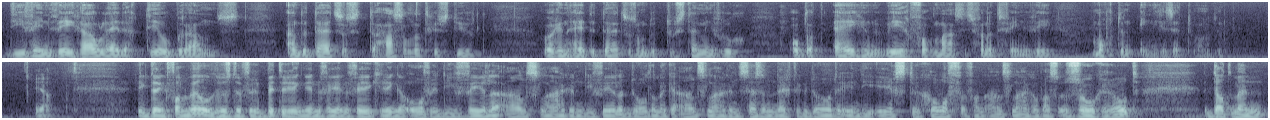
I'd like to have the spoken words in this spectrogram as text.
die VNV-gauwleider Theo Browns aan de Duitsers te Hasselt gestuurd, waarin hij de Duitsers om de toestemming vroeg opdat eigen weerformaties van het VNV mochten ingezet worden. Ja, ik denk van wel. Dus de verbittering in VNV-kringen over die vele aanslagen, die vele dodelijke aanslagen, 36 doden in die eerste golf van aanslagen, was zo groot dat men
